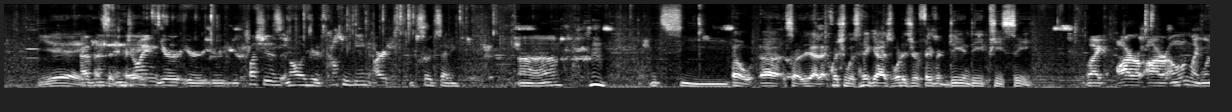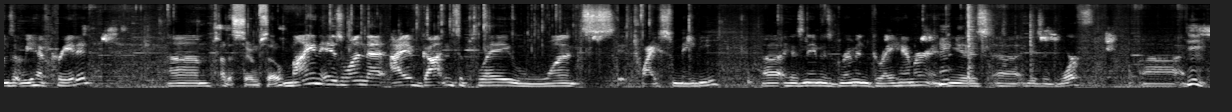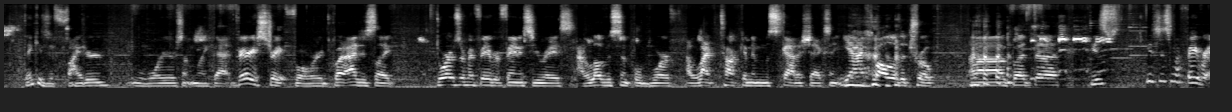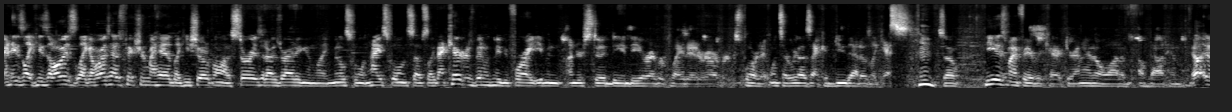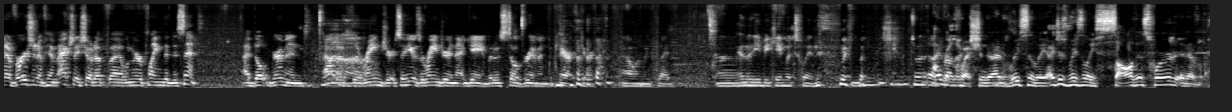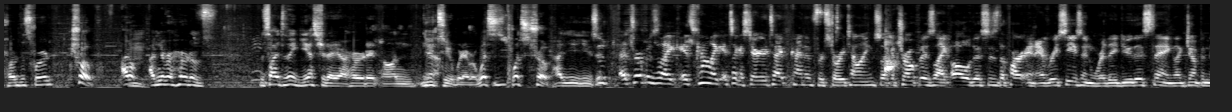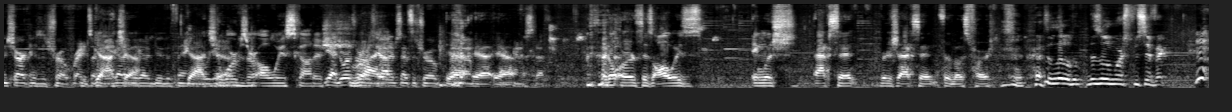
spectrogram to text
yay. I've been said, enjoying hey. your, your, your your plushes and all of your coffee bean art. It's so exciting. Um, hmm. let's see. Oh, uh, sorry. Yeah, that question was, hey guys, what is your favorite D and D PC? Like our our own, like ones that we have created. Um, I'd assume so. Mine is one that I've gotten to play once, twice maybe. Uh, his name is Grimmin Greyhammer, and he is uh, he's a dwarf. Uh, I think he's a fighter, warrior, something like that. Very straightforward, but I just like dwarves are my favorite fantasy race. I love a simple dwarf. I like talking in my Scottish accent. Yeah, I follow the trope, uh, but uh, he's he's just my favorite. And he's like he's always like I've always had his picture in my head. Like he showed up in a lot of stories that I was writing in like middle school and high school and stuff. So like that character's been with me before I even understood D and D or ever played it or ever explored it. Once I realized I could do that, I was like yes. So he is my favorite character, and I know a lot of, about him. Uh, and a version of him actually showed up uh, when we were playing the Descent. I built Grimmond out of the Ah. Ranger, so he was a Ranger in that game, but it was still Grimmond, the character, uh, when we played. And then he became a twin. with a I have brother. a question that I've recently, I just recently saw this word and I've heard this word, trope. I don't, hmm. I've never heard of. Besides, I think yesterday I heard it on Yeah. YouTube, or whatever. What's what's trope? How do you use it? a trope is like it's kind of like it's like a stereotype kind of for storytelling. So like a trope is like oh this is the part in every season where they do this thing like jumping the shark is a trope right? It's like we, Gotcha. gotta, we gotta do the thing. where we Gotcha. gotta- Dwarves are always Scottish. Yeah, dwarves are Right. always Scottish. That's a trope. Yeah, yeah, that yeah. kind of stuff. Middle Earth is always English accent, British accent for the most part. It's a little this is a little more specific,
